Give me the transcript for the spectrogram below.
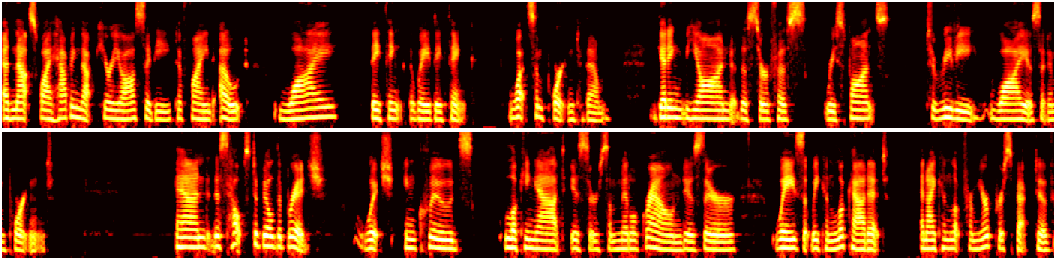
and that's why having that curiosity to find out why they think the way they think, what's important to them, getting beyond the surface response to really why is it important. And this helps to build a bridge, which includes looking at is there some middle ground? Is there ways that we can look at it and I can look from your perspective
